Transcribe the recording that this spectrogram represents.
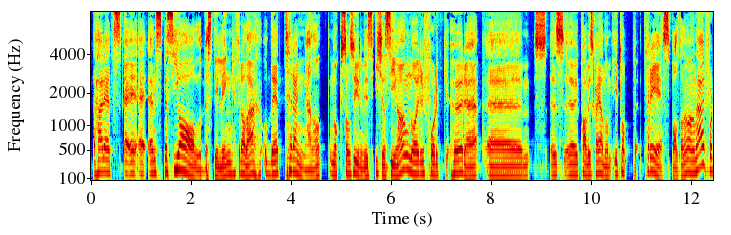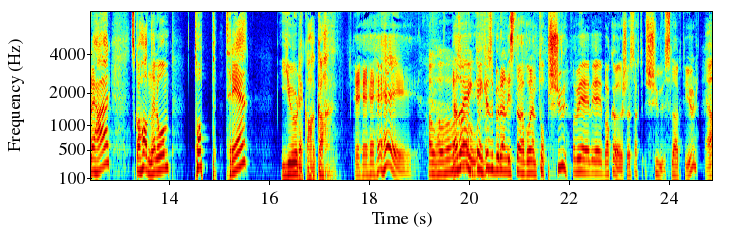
det her er et, s- eh, eh, en spesialbestilling fra deg, og det trenger jeg nok, nok sannsynligvis ikke å si engang når folk hører eh, s, s, hva vi skal gjennom i topp tre-spalta denne gangen her, for det her skal handle om topp tre julekaker. He-he-he-he. Ho, ho, ho, Ja, altså, egentlig så burde den lista ha vært en topp sju, for vi, vi baker jo selvsagt sju slag til jul. Ja.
